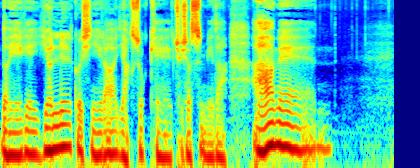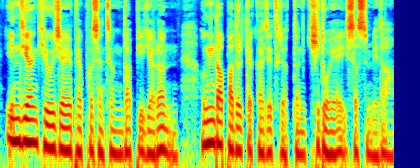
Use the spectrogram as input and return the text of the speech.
너희에게 열릴 것이니라 약속해 주셨습니다. 아멘. 인디언 기후제의 100% 응답 비결은 응답받을 때까지 드렸던 기도에 있었습니다.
